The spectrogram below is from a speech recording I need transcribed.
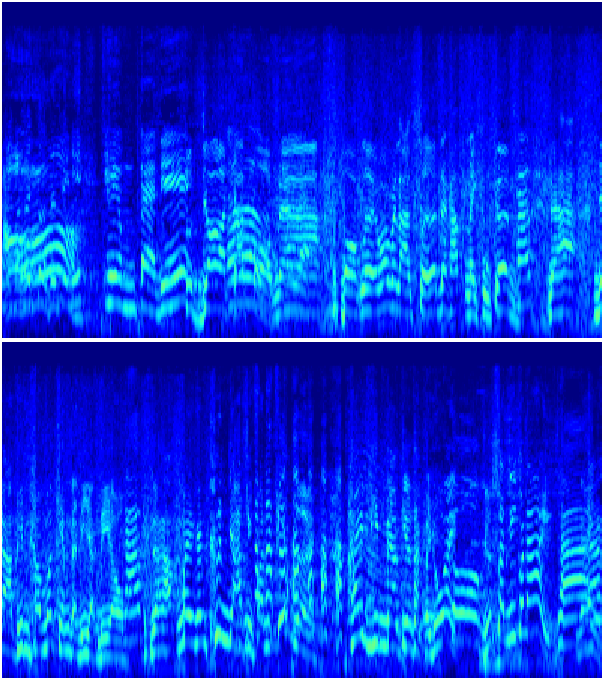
เนี่ยมันเลยเกิดเป็นเพลงนี้ เค็มแต่ดี สุดยอดครับเออผมนะนั่นแหละ บอกเลยว่าเวลาเซิร์ชนะครับใน Google ครับนะฮะอย่าพิมพ์คำว่าเค็มแต่ดีอย่างเดียวครับ นะครับไม่งั้นขึ้นยาสีฟันเพียบเลย ให้พิมพ์แมวเจียศักดิ์ไปด้วย ถูกหรือสันนี้ก็ได้ใช่ นะฮะ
